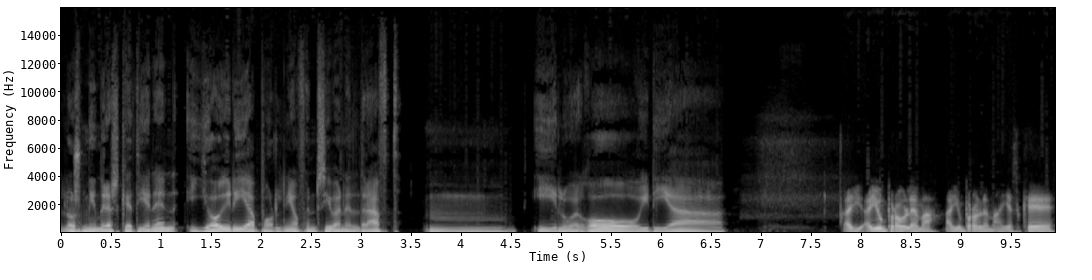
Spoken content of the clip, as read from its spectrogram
los miembros que tienen, yo iría por línea ofensiva en el draft mm, y luego iría... Hay, hay, un problema, hay un problema, y es que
